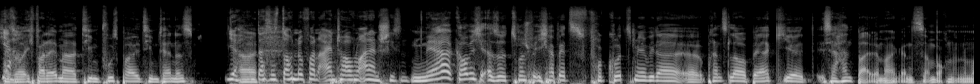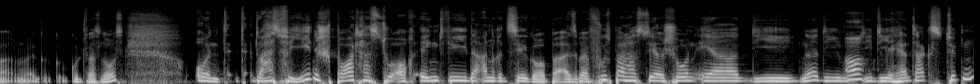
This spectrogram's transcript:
Ja. Also ich war da immer Team Fußball, Team Tennis. Ja, Äh, das ist doch nur von einem Tor auf den anderen schießen. Ja, glaube ich. Also zum Beispiel, ich habe jetzt vor kurzem mir wieder äh, Prenzlauer Berg hier, ist ja Handball immer ganz am Wochenende immer, gu- gut was los. Und du hast für jeden Sport hast du auch irgendwie eine andere Zielgruppe. Also bei Fußball hast du ja schon eher die, ne, die, Oh. die, die Herrentagstypen.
